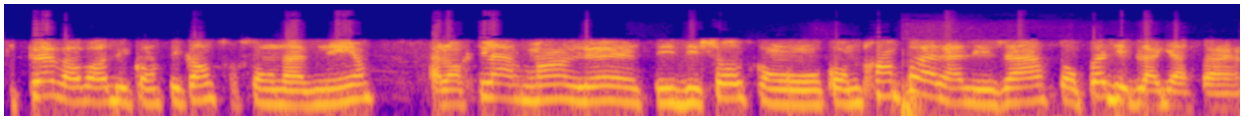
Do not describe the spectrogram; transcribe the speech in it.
qui peuvent avoir des conséquences sur son avenir. Alors clairement, là, c'est des choses qu'on ne prend pas à la légère, ce sont pas des blagues à faire.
